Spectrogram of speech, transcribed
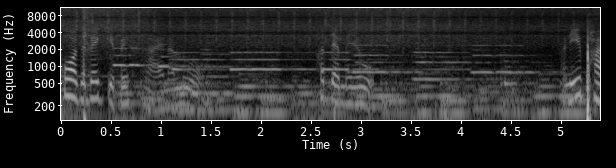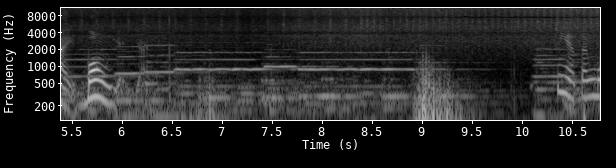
พ่อจะได้เก็บไปขายนะลูกเข้าใจไหมลูกอันนี้ไผ่บ้องใหญ่ๆเนี่ยแตงโม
